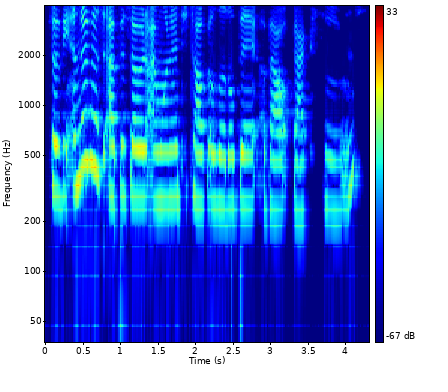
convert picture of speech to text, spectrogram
So, the end of this episode, I wanted to talk a little bit about vaccines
